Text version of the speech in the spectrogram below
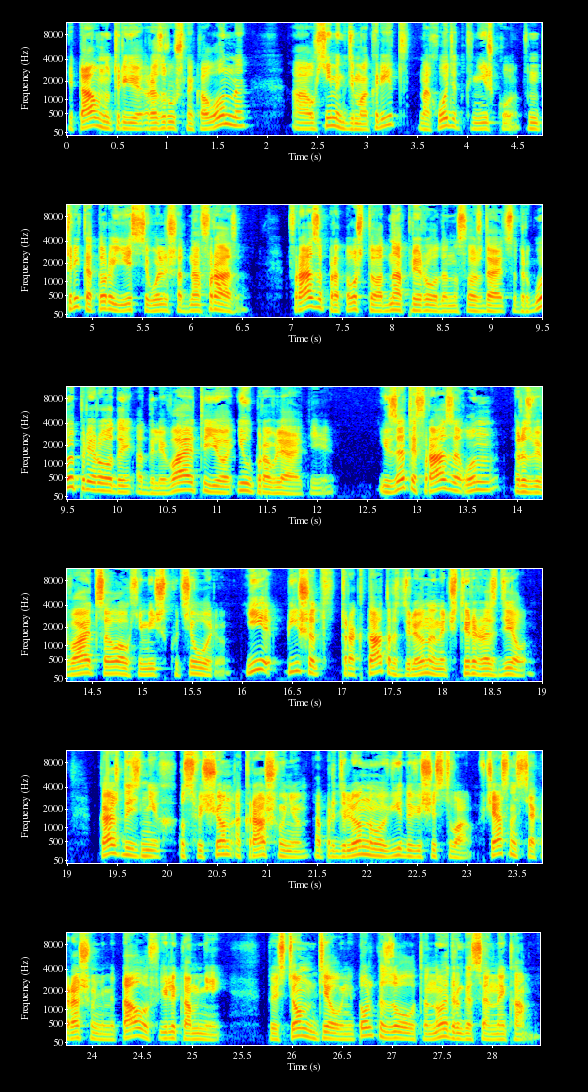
и там, внутри разрушенной колонны, алхимик Демокрит находит книжку, внутри которой есть всего лишь одна фраза. Фраза про то, что одна природа наслаждается другой природой, одолевает ее и управляет ею. Из этой фразы он развивает целую алхимическую теорию и пишет трактат, разделенный на четыре раздела. Каждый из них посвящен окрашиванию определенного вида вещества, в частности, окрашиванию металлов или камней. То есть он делал не только золото, но и драгоценные камни.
